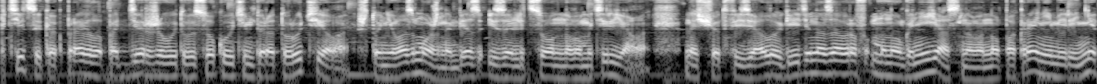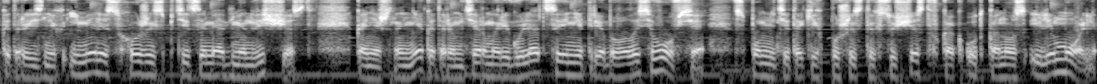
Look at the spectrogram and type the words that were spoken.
Птицы, как правило, поддерживают высокую температуру тела, тела, что невозможно без изоляционного материала. Насчет физиологии динозавров много неясного, но, по крайней мере, некоторые из них имели схожий с птицами обмен веществ. Конечно, некоторым терморегуляции не требовалось вовсе. Вспомните таких пушистых существ, как утконос или моль.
